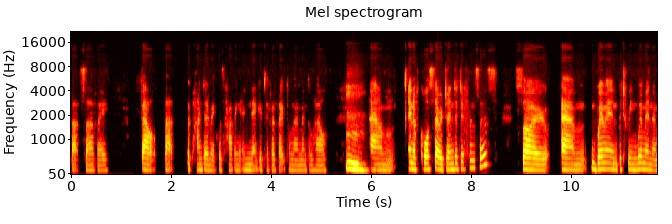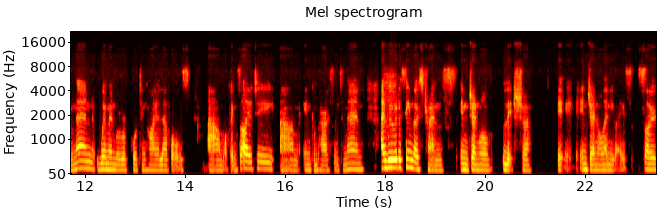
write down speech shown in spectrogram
that survey felt that the pandemic was having a negative effect on their mental health. Mm. um, and of course there are gender differences. So um, women between women and men, women were reporting higher levels um, of anxiety um, in comparison to men, and we would have seen those trends in general literature, in general, anyways. So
